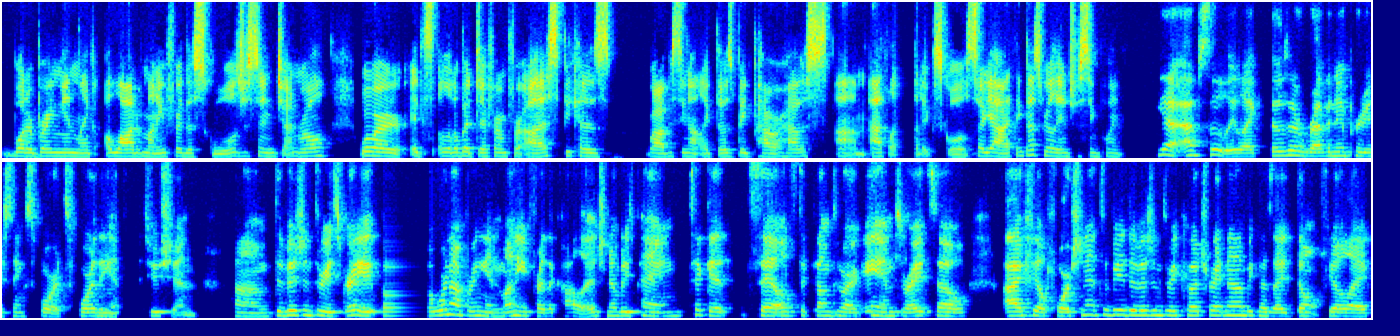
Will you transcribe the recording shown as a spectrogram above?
what are bringing in like a lot of money for the school just in general. Where it's a little bit different for us because we're obviously not like those big powerhouse um, athletic schools. So yeah, I think that's really interesting point. Yeah, absolutely. Like those are revenue producing sports for the mm-hmm. institution. Um, Division three is great, but, but we're not bringing in money for the college. Nobody's paying ticket sales to come to our games, right? So I feel fortunate to be a Division three coach right now because I don't feel like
